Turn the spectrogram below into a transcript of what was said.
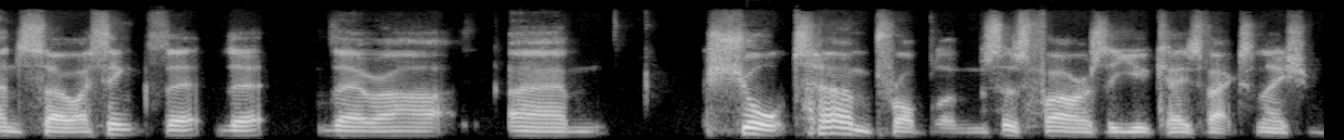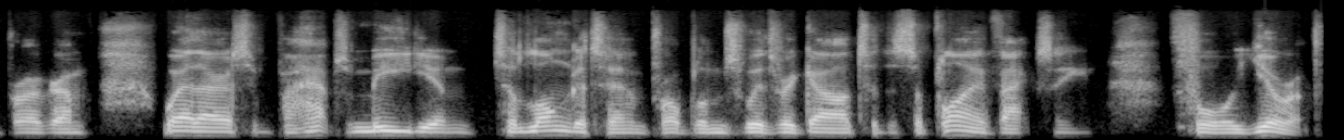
and so I think that, that there are um, short term problems as far as the UK's vaccination program, where there are some perhaps medium to longer term problems with regard to the supply of vaccine for Europe.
